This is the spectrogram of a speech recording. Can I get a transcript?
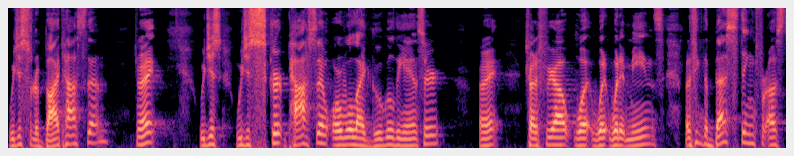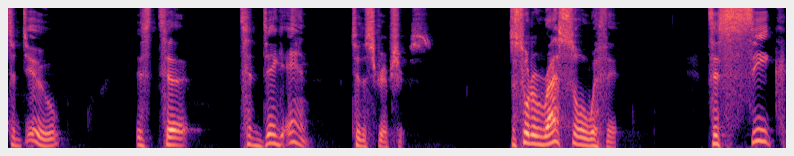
we just sort of bypass them right we just we just skirt past them or we'll like google the answer right try to figure out what what, what it means but i think the best thing for us to do is to to dig in to the scriptures to sort of wrestle with it to seek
